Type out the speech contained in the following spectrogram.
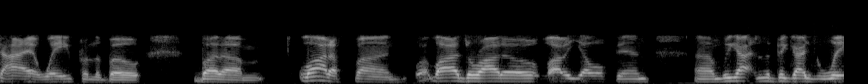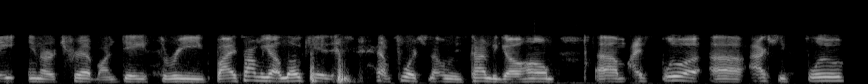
shy away from the boat. But um, a lot of fun, a lot of Dorado, a lot of yellowfin. Um, we got the big guys late in our trip on day three. By the time we got located, unfortunately, it's time to go home. Um, I flew a, uh, actually flew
